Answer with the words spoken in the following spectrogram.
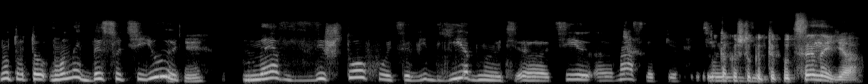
Ну тобто вони дисоціюють, Угу. не зіштовхуються, від'єднують ці наслідки. Ну, така штука, типу, це не я,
